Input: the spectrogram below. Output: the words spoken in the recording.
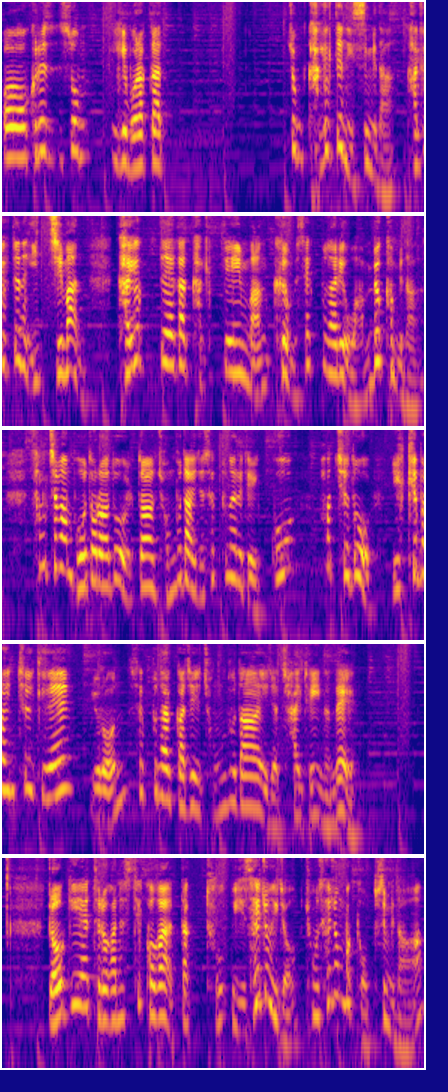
어 그래서 좀 이게 뭐랄까 좀 가격대는 있습니다. 가격대는 있지만 가격대가 가격대인 만큼 색분할이 완벽합니다. 상체만 보더라도 일단 전부 다 이제 색분할이 돼 있고 하체도 이큐바인 특유의 이런 색분할까지 전부 다 이제 잘 돼 있는데 여기에 들어가는 스티커가 딱 두, 이 세 종이죠. 총 세 종밖에 없습니다.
